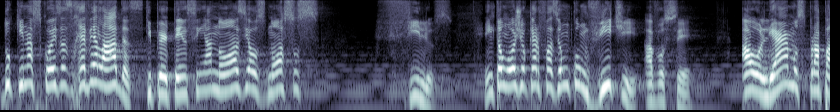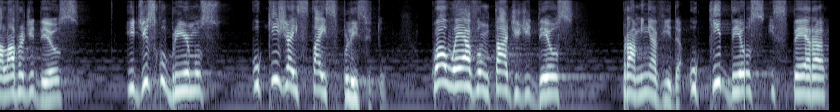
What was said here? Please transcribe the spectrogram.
do que nas coisas reveladas, que pertencem a nós e aos nossos filhos. Então hoje eu quero fazer um convite a você a olharmos para a palavra de Deus e descobrirmos o que já está explícito. Qual é a vontade de Deus para a minha vida? O que Deus espera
